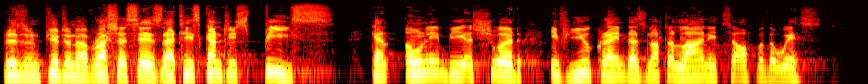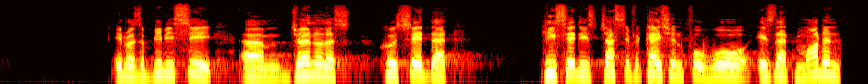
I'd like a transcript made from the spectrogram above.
President Putin of Russia says that his country's peace can only be assured if Ukraine does not align itself with the West. It was a BBC um, journalist who said that he said his justification for war is that modern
